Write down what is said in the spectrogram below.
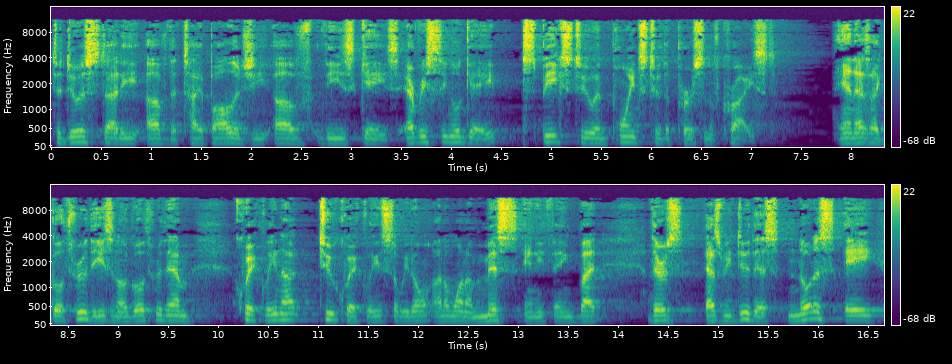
to do a study of the typology of these gates. Every single gate speaks to and points to the person of Christ. And as I go through these, and I'll go through them quickly, not too quickly, so we don't, I don't want to miss anything, but there's, as we do this, notice a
